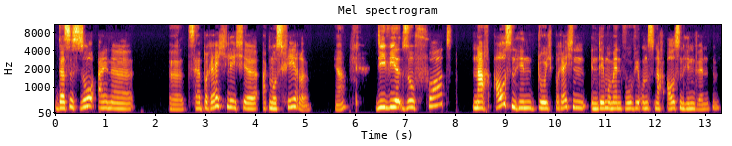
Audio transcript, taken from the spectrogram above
das ist so eine äh, zerbrechliche Atmosphäre, ja, die wir sofort nach außen hin durchbrechen in dem Moment, wo wir uns nach außen hinwenden.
